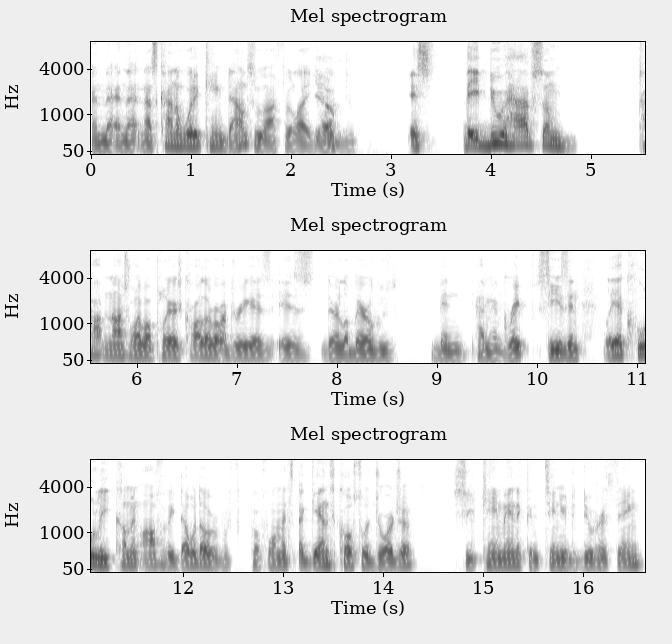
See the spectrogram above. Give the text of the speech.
and that and that and that's kind of what it came down to. I feel like yeah. you know, it's they do have some top notch volleyball players. Carla Rodriguez is their libero who's been having a great season. Leah Cooley coming off of a double double performance against Coastal Georgia. She came in and continued to do her thing.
